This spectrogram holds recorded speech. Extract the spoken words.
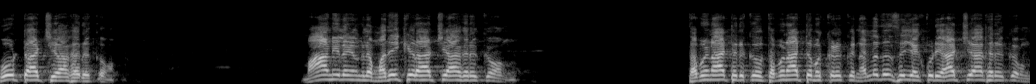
கூட்டாட்சியாக இருக்கும். மாநிலங்களை மதிக்கிற ஆட்சியாக இருக்கும். தமிழ்நாட்டிற்கும் தமிழ்நாட்டு மக்களுக்கும் நல்லது செய்யக்கூடிய ஆட்சியாக இருக்கும்.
